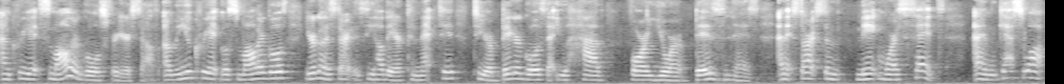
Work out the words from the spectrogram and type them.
and create smaller goals for yourself. And when you create those smaller goals, you're going to start to see how they are connected to your bigger goals that you have for your business. And it starts to make more sense. And guess what?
